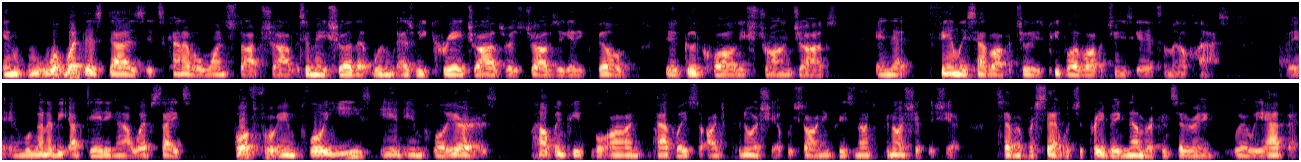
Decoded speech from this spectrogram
And what, what this does, it's kind of a one-stop shop to make sure that when as we create jobs or as jobs are getting filled, they're good quality, strong jobs, and that families have opportunities, people have opportunities to get into middle class. And we're going to be updating our websites both for employees and employers, helping people on pathways to entrepreneurship. We saw an increase in entrepreneurship this year, 7%, which is a pretty big number considering where we have been.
